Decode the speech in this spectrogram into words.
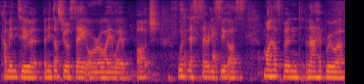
come into a, an industrial estate or a railway arch wouldn't necessarily suit us. My husband and our head brewer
